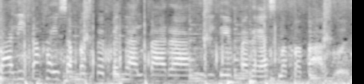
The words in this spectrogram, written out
salitan kayo sa pagpepedal para hindi kayo parehas mapapagod.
